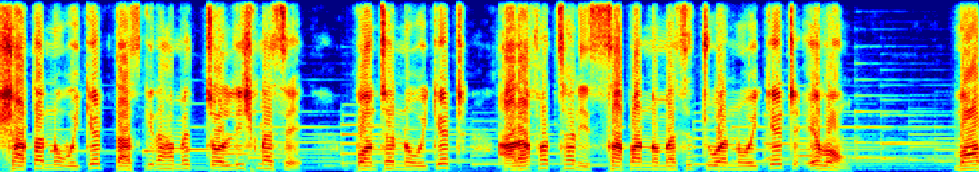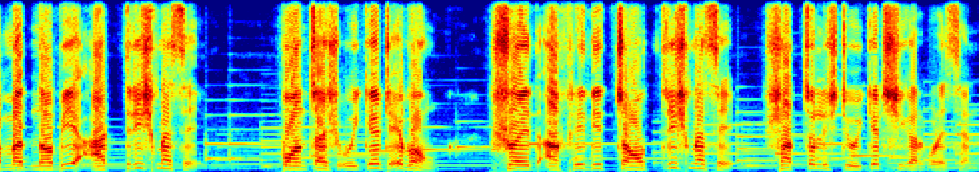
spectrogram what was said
সাতান্ন উইকেট, তাসকিন আহমেদ চল্লিশ ম্যাচে পঞ্চান্ন উইকেট আরাফাত সানি ছাপান্ন ম্যাচে চুয়ান্ন উইকেট এবং মোহাম্মদ নবী আটত্রিশ ম্যাচে পঞ্চাশ উইকেট এবং সৈয়দ আফ্রিদি চৌত্রিশ ম্যাচে সাতচল্লিশটি উইকেট শিকার করেছেন।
